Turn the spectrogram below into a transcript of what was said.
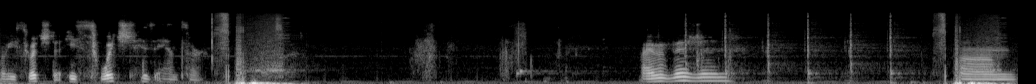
Oh, he switched it. He switched his answer. I have a vision. Um,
